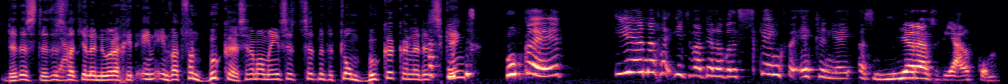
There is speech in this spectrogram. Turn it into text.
Dit is dit is ja. wat julle nodig het en en wat van boeke? Sien maar mense sit met 'n klomp boeke, kan hulle dit skenk? Boeke het enige iets wat hulle wil skenk vir ek en jy is meer as welkom.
